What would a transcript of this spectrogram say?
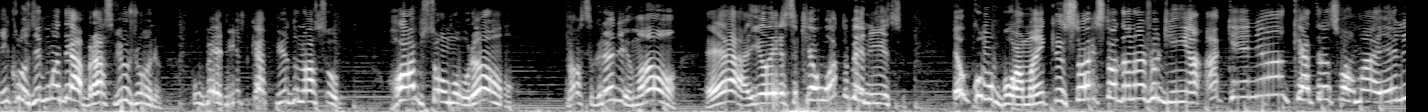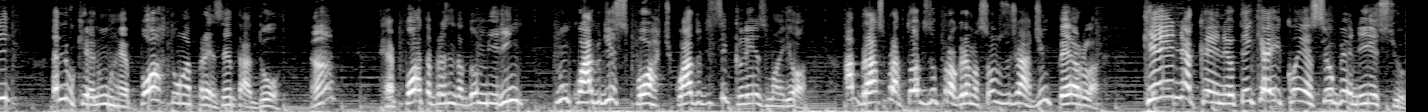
Inclusive, mandei abraço, viu, Júnior? O Benício, que é filho do nosso Robson Mourão, nosso grande irmão. É, e esse aqui é o outro Benício. Eu, como boa mãe que sou, estou dando ajudinha. A Kênia quer transformar ele no quê? Num repórter, um apresentador. Hã? Repórter, apresentador, mirim, num quadro de esporte, quadro de ciclismo aí, ó. Abraço para todos do programa, somos do Jardim Pérola. Kênia, Kênia, eu tenho que ir conhecer o Benício.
